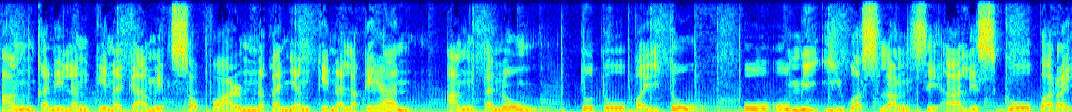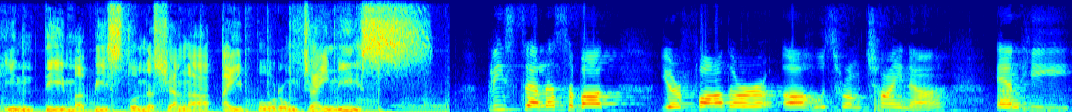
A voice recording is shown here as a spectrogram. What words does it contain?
ang kanilang ginagamit sa farm na kanyang kinalakihan. Ang tanong, totoo ba ito? O umiiwas lang si Alice Go para hindi mabisto na siya nga ay purong Chinese? Please tell us about your father uh, who's from China and he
